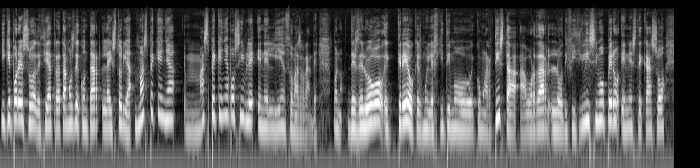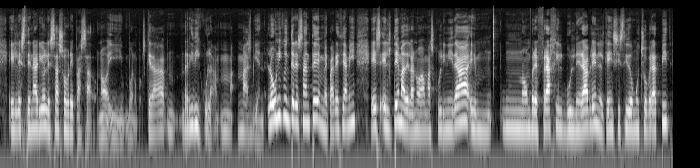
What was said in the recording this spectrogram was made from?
y que por eso, decía, tratamos de contar la historia más pequeña, más pequeña posible en el lienzo más grande. Bueno, desde luego eh, creo que es muy legítimo como artista abordar lo dificilísimo, pero en este caso el escenario les ha sobrepasado, ¿no? Y bueno, pues queda mm, ridícula, más bien. Lo único interesante, me parece a mí, es el tema de la nueva masculinidad, em, un hombre frágil, vulnerable, en el que ha insistido mucho Brad Pitt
